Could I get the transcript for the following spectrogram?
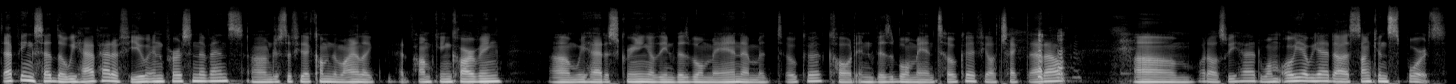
that being said, though, we have had a few in-person events. Um, just a few that come to mind, like we've had pumpkin carving. Um, we had a screening of The Invisible Man at Matoaka called Invisible Man Toka. If y'all check that out. um, what else? We had one oh yeah, we had uh, Sunken Sports.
